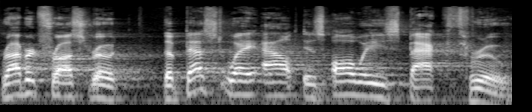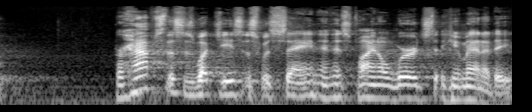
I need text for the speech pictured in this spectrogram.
Robert Frost wrote, The best way out is always back through. Perhaps this is what Jesus was saying in his final words to humanity.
